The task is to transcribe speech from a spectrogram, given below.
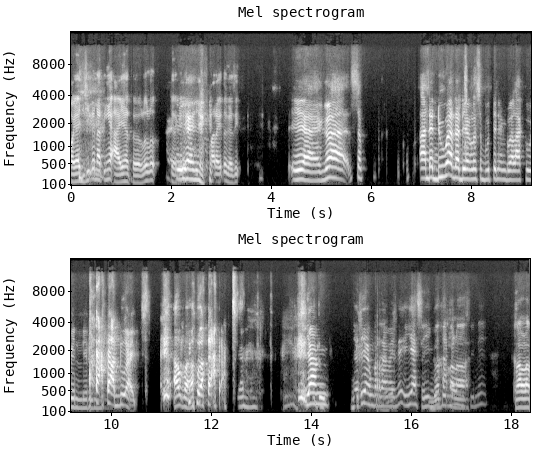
Oyaji kan artinya ayah tuh. Lu lu kira-kira iya iya. parah itu gak sih? Iya, gue ada dua tadi yang lo sebutin yang gue lakuin di rumah. Aduh, anj- apa? apa? yang jadi yang pertama ini iya sih, gue Gua tuh kadang kalau kalau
